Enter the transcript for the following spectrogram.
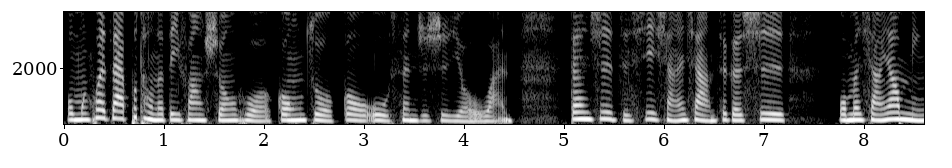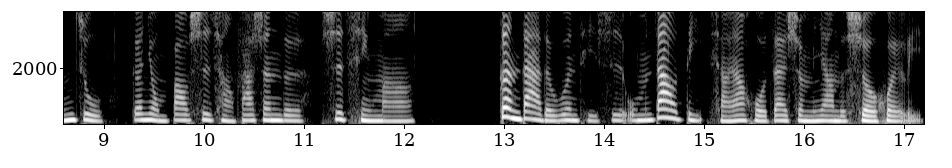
我们会在不同的地方生活、工作、购物，甚至是游玩。但是仔细想一想，这个是我们想要民主跟拥抱市场发生的事情吗？更大的问题是我们到底想要活在什么样的社会里？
